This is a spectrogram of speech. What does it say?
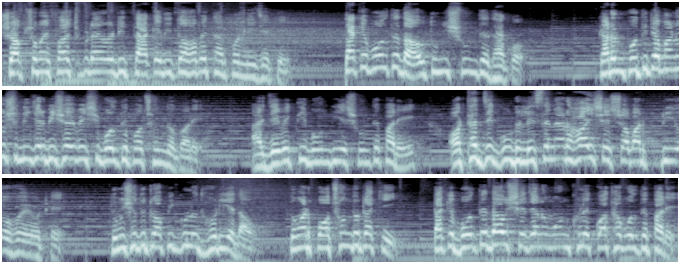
সব সময় ফার্স্ট প্রায়োরিটি তাকে দিতে হবে, তারপর নিজেকে। তাকে বলতে দাও, তুমি শুনতে থাকো। কারণ প্রতিটা মানুষ নিজের বিষয়ে বেশি বলতে পছন্দ করে। আর যে ব্যক্তি মন দিয়ে শুনতে পারে অর্থাৎ যে গুড লিসেনার হয়, সে সবার প্রিয় হয়ে ওঠে। তুমি শুধু টপিকগুলো ধরিয়ে দাও। তোমার পছন্দটা কি? তাকে বলতে দাও, সে যেন মন খুলে কথা বলতে পারে।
